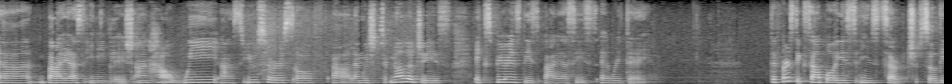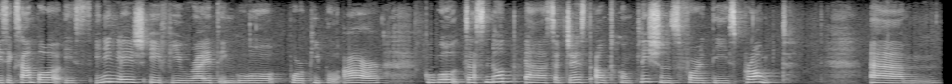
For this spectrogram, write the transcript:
uh, bias in English and how we as users of uh, language technologies experience these biases every day. The first example is in search. So this example is in English. If you write in Google, poor people are, Google does not uh, suggest autocompletions for this prompt. Um,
